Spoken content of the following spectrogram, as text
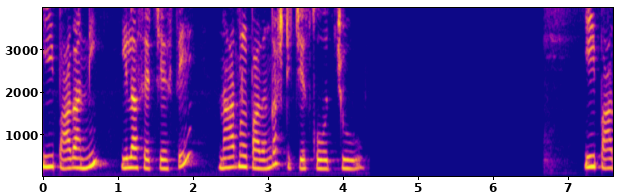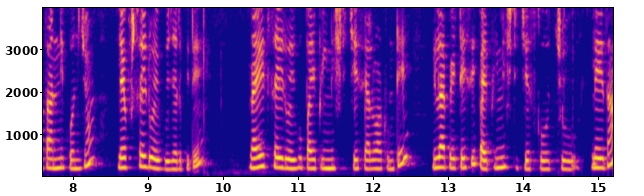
ఈ పాదాన్ని ఇలా సెట్ చేస్తే నార్మల్ పాదంగా స్టిచ్ చేసుకోవచ్చు. ఈ పాదాన్ని కొంచెం లెఫ్ట్ సైడ్ వైపు జరిపితే రైట్ సైడ్ వైపు పైపింగ్ని స్టిచ్ చేసే అలవాటు ఉంటే ఇలా పెట్టేసి పైపింగ్ని స్టిచ్ చేసుకోవచ్చు. లేదా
